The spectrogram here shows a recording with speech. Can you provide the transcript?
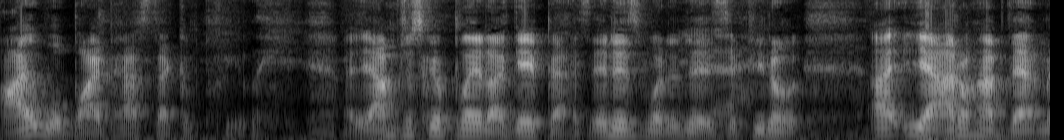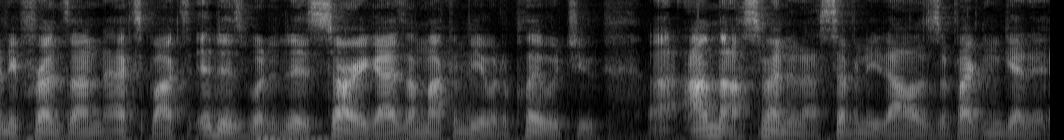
I will bypass that completely. I'm just gonna play it on Game Pass. It is what it is. Yeah. If you don't, uh, yeah, I don't have that many friends on Xbox. It is what it is. Sorry guys, I'm not gonna be able to play with you. Uh, I'm not spending that seventy dollars if I can get it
